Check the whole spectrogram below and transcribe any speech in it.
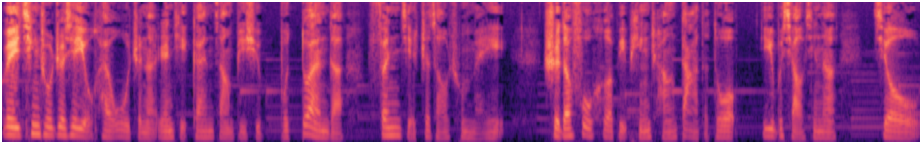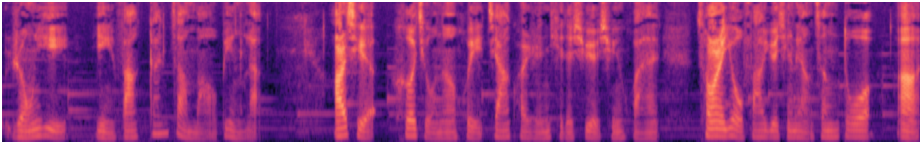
为清除这些有害物质呢，人体肝脏必须不断的分解制造出酶，使得负荷比平常大得多，一不小心呢就容易引发肝脏毛病了，而且。喝酒呢会加快人体的血液循环，从而诱发月经量增多啊。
